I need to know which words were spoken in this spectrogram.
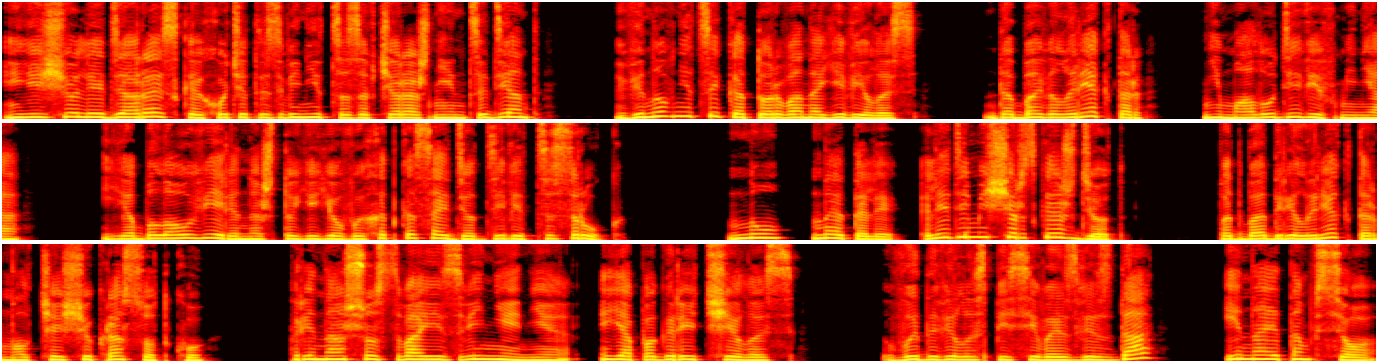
Еще леди Арайская хочет извиниться за вчерашний инцидент, виновницей которого она явилась, добавил ректор, немало удивив меня. Я была уверена, что ее выходка сойдет девице с рук. «Ну, Нетали, леди Мещерская ждет, подбодрил ректор молчащую красотку. «Приношу свои извинения, я погорячилась», — выдавила спесивая звезда, и на этом все.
